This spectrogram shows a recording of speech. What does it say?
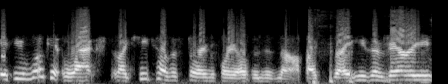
if you look at Lex, like he tells a story before he opens his mouth. Like right, he's a very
